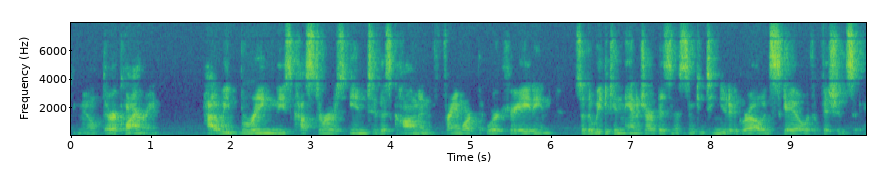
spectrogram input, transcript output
you know they're acquiring how do we bring these customers into this common framework that we're creating so that we can manage our business and continue to grow and scale with efficiency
